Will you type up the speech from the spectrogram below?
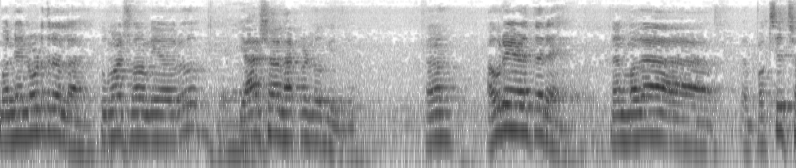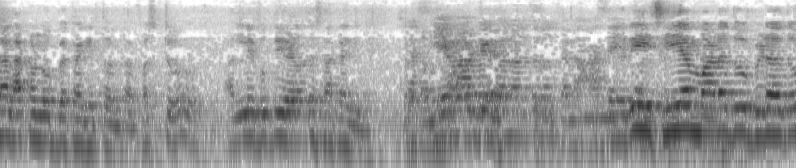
ಮೊನ್ನೆ ನೋಡಿದ್ರಲ್ಲ ಕುಮಾರಸ್ವಾಮಿ ಅವರು ಯಾರ್ ಶಾಲ್ ಹಾಕೊಂಡು ಹೋಗಿದ್ರು? ಅವರೇ ಹೇಳ್ತಾರೆ ನನ್ನ ಮಗ ಪಕ್ಷದ ಶಾಲೆ ಹಾಕೊಂಡು ಹೋಗ್ಬೇಕಾಗಿತ್ತು ಅಂತ. ಫಸ್ಟ್ ಅಲ್ಲಿ ಬುದ್ಧಿ ಹೇಳೋದೇ ಸಾಕಾಗಿದೆ. ರೀ ಸಿ ಎಂ ಮಾಡೋದು, ಬಿಡೋದು,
